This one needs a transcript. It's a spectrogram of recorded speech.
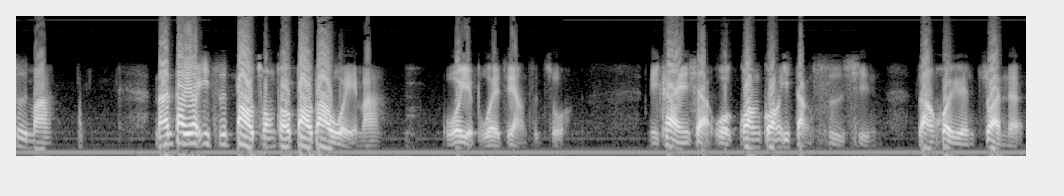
是吗？难道要一直报从头报到尾吗？我也不会这样子做。你看一下，我光光一档四星，让会员赚了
